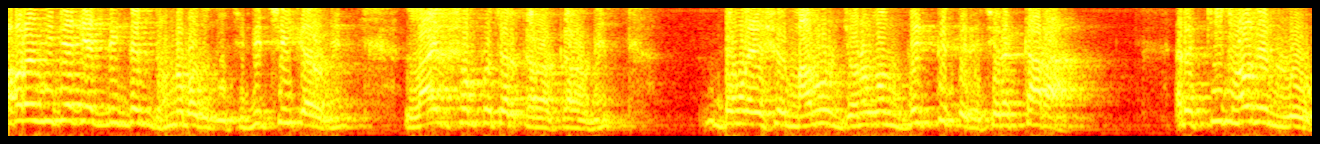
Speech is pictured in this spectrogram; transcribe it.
আবার আমি মিডিয়াকে একদিক দিয়ে আমি ধন্যবাদও দিচ্ছি। দিচ্ছি এই কারণে লাইভ সম্প্রচার করার কারণে বাংলাদেশের মানুষ, জনগণ দেখতে পেরেছে এরা কারা, এরা কি ধরনের লোক,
